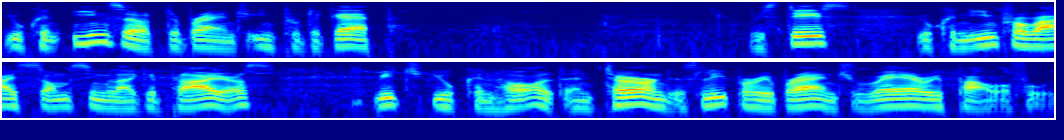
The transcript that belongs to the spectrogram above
you can insert the branch into the gap. With this you can improvise something like a pliers which you can hold and turn the slippery branch very powerful.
